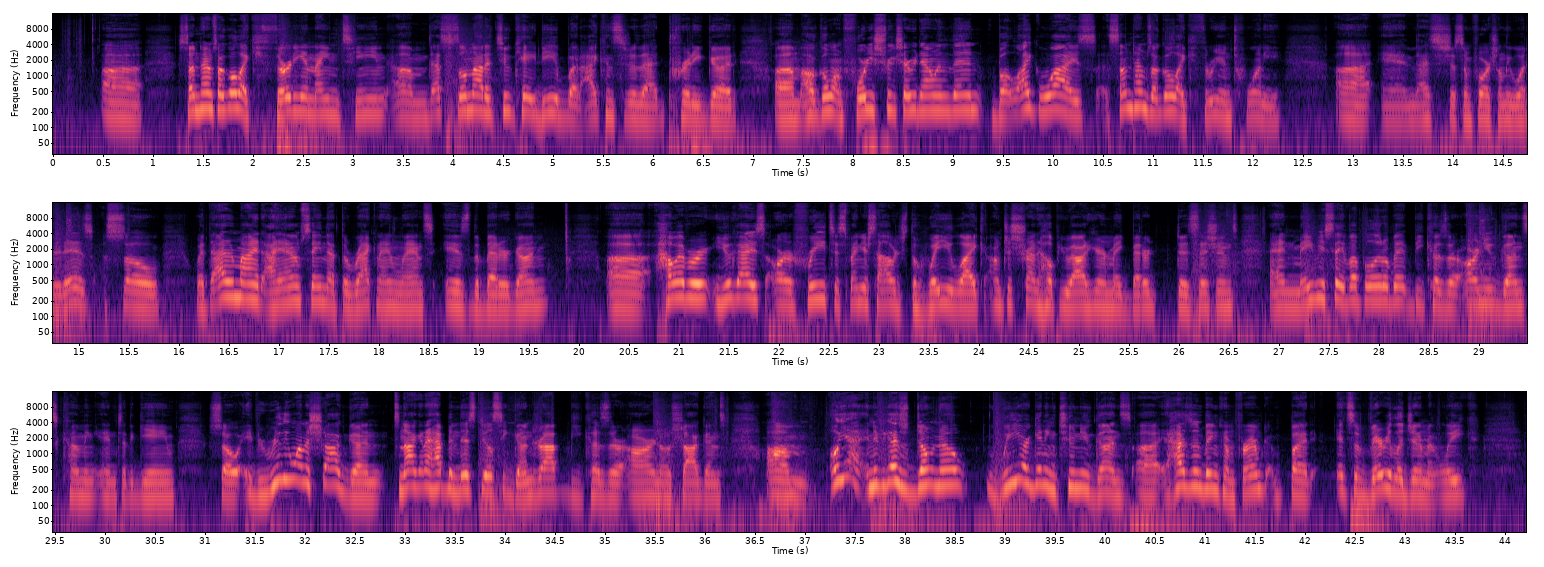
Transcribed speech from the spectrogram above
Uh, sometimes I'll go like 30 and 19. Um, that's still not a 2KD, but I consider that pretty good. Um, I'll go on 40 streaks every now and then, but likewise, sometimes I'll go like 3 and 20. Uh, and that's just unfortunately what it is. So, with that in mind, I am saying that the Rack 9 Lance is the better gun. Uh, however, you guys are free to spend your salvage the way you like. I'm just trying to help you out here and make better decisions and maybe save up a little bit because there are new guns coming into the game. So if you really want a shotgun, it's not going to happen this DLC gun drop because there are no shotguns. Um, oh yeah, and if you guys don't know, we are getting two new guns. Uh, it hasn't been confirmed, but it's a very legitimate leak.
